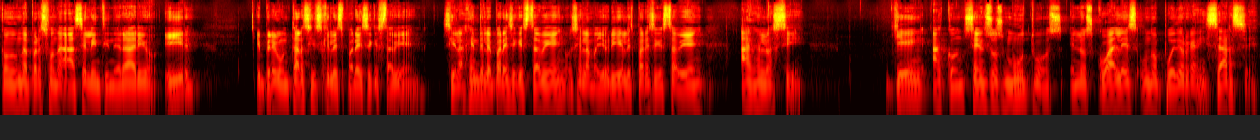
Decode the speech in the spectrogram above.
cuando una persona hace el itinerario, ir y preguntar si es que les parece que está bien. Si la gente le parece que está bien o si a la mayoría les parece que está bien, háganlo así. Lleguen a consensos mutuos en los cuales uno puede organizarse.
